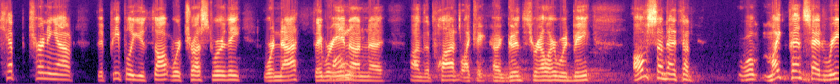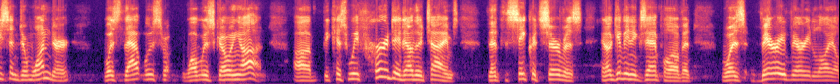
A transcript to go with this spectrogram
kept turning out that people you thought were trustworthy were not. They were in on uh, on the plot like a, a good thriller would be. All of a sudden, I thought, well, Mike Pence had reason to wonder was that was what was going on uh, because we've heard at other times that the Secret Service, and I'll give you an example of it, was very, very loyal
